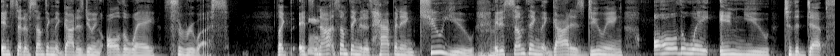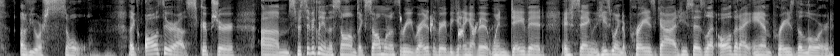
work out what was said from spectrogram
instead of something that God is doing all the way through us. Like it's mm. not something that is happening to you. Mm-hmm. It is something that God is doing all the way in you to the depth of your soul. Mm-hmm. Like all throughout scripture, um, specifically in the Psalms, like Psalm 103, right at the very beginning of it, when David is saying that he's going to praise God, he says, Let all that I am praise the Lord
